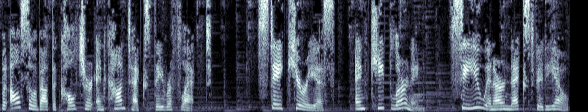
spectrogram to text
but also about the culture and context they reflect. Stay curious and keep learning. See you in our next video.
